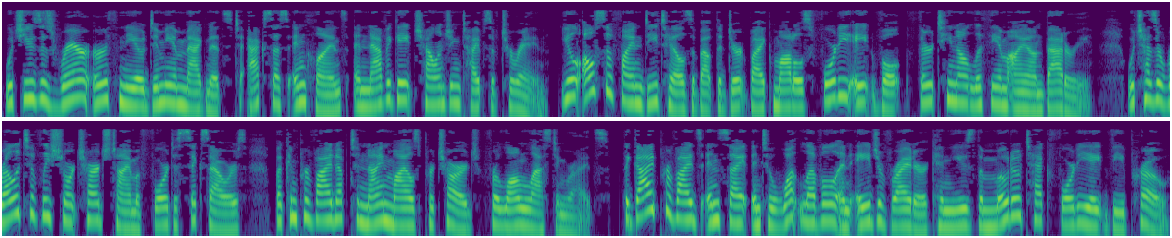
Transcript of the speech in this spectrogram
which uses rare earth neodymium magnets to access inclines and navigate challenging types of terrain. You'll also find details about the dirt bike model's 48 volt 13 Ah lithium ion battery, which has a relatively short charge time of 4 to 6 hours but can provide up to 9 miles per charge for long lasting rides. The guide provides insight into what level and age of rider can use the MotoTec 48V Pro,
